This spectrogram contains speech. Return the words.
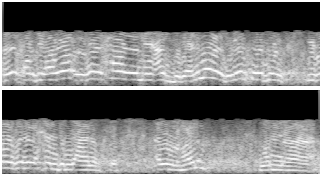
فيخرج هواء وهو يحاول يعبر. يعني ما يدري يمكن يقول يقول الحمد لله على نفسه. المهم لما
